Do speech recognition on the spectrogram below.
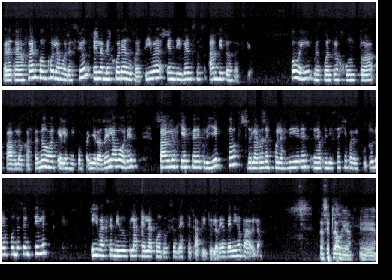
para trabajar con colaboración en la mejora educativa en diversos ámbitos de acción. Hoy me encuentro junto a Pablo Casanova, que él es mi compañero de labores. Pablo es jefe de proyectos de la red de escuelas líderes en aprendizaje para el futuro de Fundación Chile y va a ser mi dupla en la conducción de este capítulo. Bienvenido, Pablo. Gracias, Claudia. Eh,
